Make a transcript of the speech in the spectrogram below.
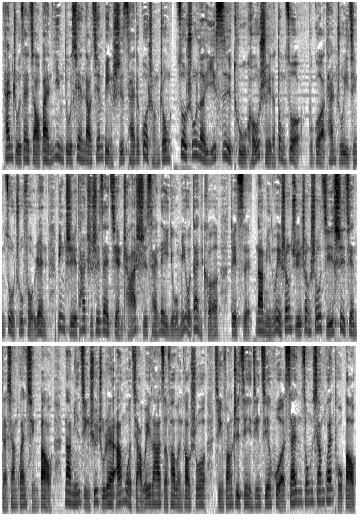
摊主在搅拌印度馅料煎饼食材的过程中，做出了疑似吐口水的动作。不过，摊主已经做出否认，并指他只是在检查食材内有没有蛋壳。对此，纳敏卫生局正收集事件的相关情报。纳敏景区主任阿莫贾威拉则发文告说，警方至今已经接获三宗相关投报，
